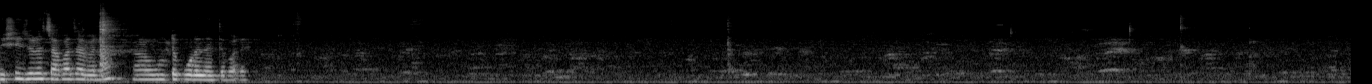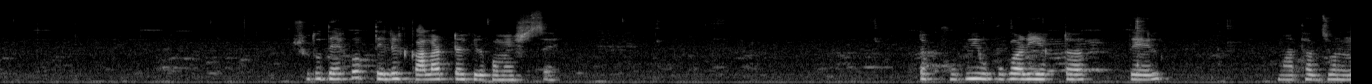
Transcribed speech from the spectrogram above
বেশি জোরে চাপা যাবে না উল্টে পড়ে যেতে পারে। শুধু দেখো তেলের কালারটা কীরকম এসছে। এটা খুবই উপকারী একটা তেল মাথার জন্য,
